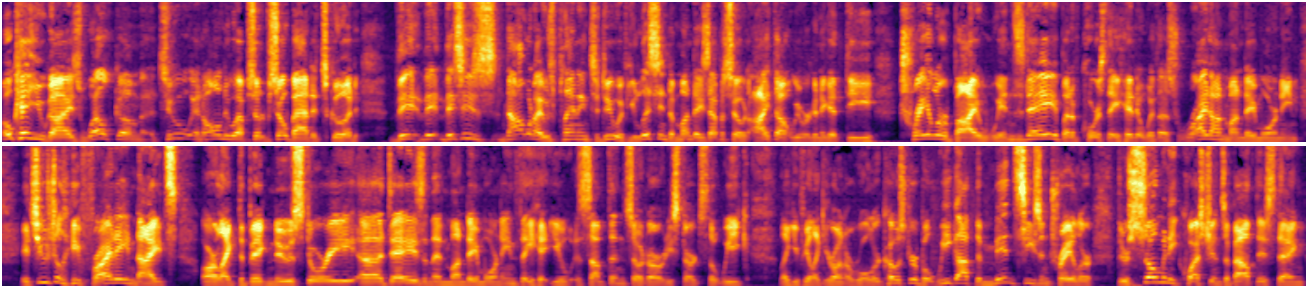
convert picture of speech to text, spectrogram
Okay, you guys, welcome to an all new episode of So Bad It's Good. Th- th- This is not what I was planning to do. If you listened to Monday's episode, I thought we were going to get the trailer by Wednesday, but of course they hit it with us right on Monday morning. It's usually Friday nights are like the big news story uh, days, and then Monday mornings they hit you with something, so it already starts the week like you feel like you're on a roller coaster. But we got the mid season trailer. There's so many questions about this thing,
